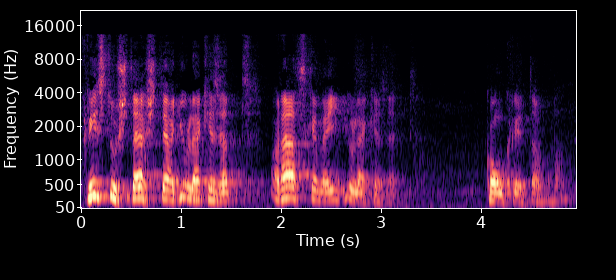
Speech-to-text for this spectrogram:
Krisztus teste a gyülekezet, a ráckevei gyülekezet konkrétabban.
